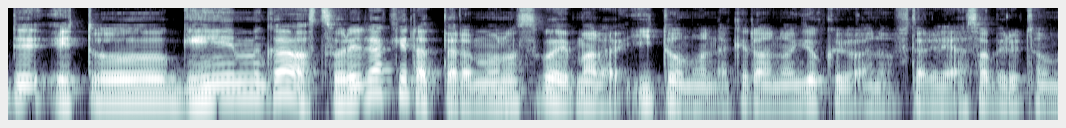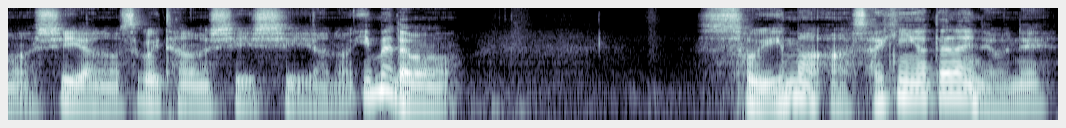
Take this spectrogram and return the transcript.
で、えっと、ゲームがそれだけだったらものすごいまだいいと思うんだけど、あのよくあの2人で遊べると思うし、あのすごい楽しいし、あの今でも、そう、今あ、最近やってないんだよね。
